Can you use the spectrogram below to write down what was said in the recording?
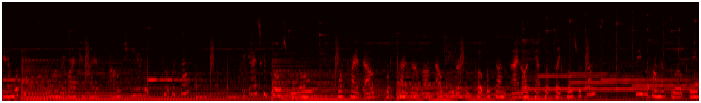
and I'm looking for the right kind of algae eater to put with them. You guys can post below what kind of al what kind of um, algae eater I can put with them. And I know I can't put pleco with them. Leave a comment below, please,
